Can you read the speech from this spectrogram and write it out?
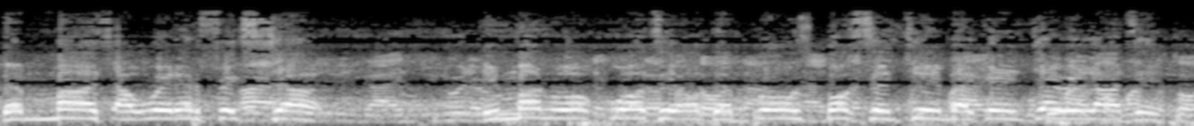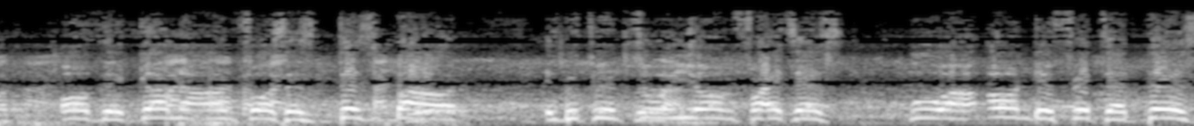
The much awaited fixture. Emmanuel Quartey of the Bronze Boxing Team against Jerry Lartey of the Ghana Armed Forces. This bout is between two young fighters who are undefeated. This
